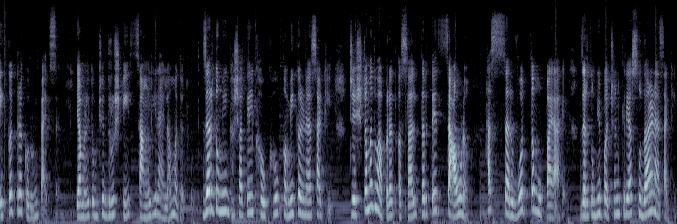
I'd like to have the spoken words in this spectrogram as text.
एकत्र करून प्यायचं आहे यामुळे तुमची दृष्टी चांगली राहायला मदत होते. जर तुम्ही घशातील खवखव कमी करण्यासाठी ज्येष्ठमध वापरत असाल तर ते चावणं हा सर्वोत्तम उपाय आहे. जर तुम्ही पचनक्रिया सुधारण्यासाठी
